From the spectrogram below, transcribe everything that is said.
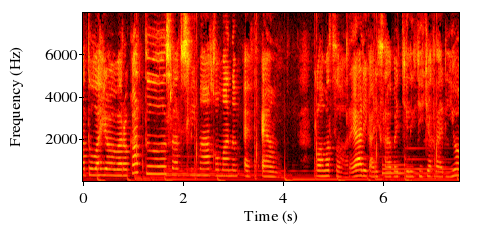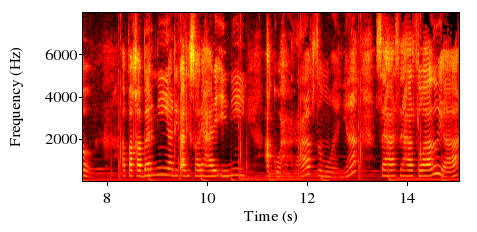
Warahmatullahi wabarakatuh 105,6 FM Selamat sore adik-adik sahabat cilik cicak radio. Apa kabar nih adik-adik sore hari ini? Aku harap semuanya sehat-sehat selalu ya.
